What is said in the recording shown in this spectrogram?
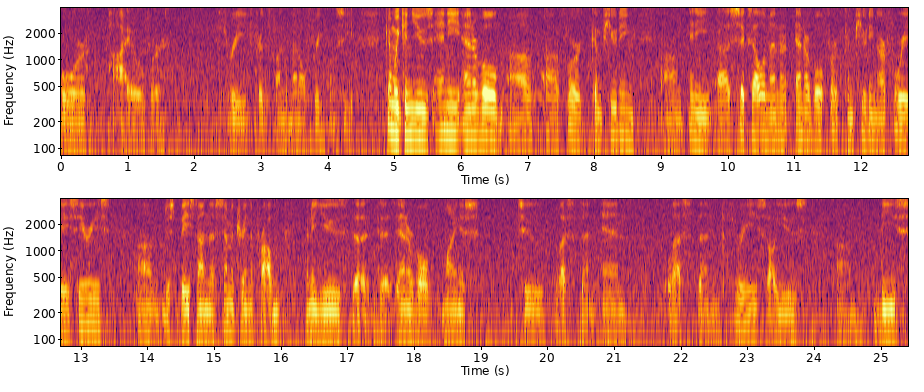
or pi over 3 for the fundamental frequency. Again, we can use any interval uh, uh, for computing, um, any uh, six element interval for computing our Fourier series, um, just based on the symmetry in the problem. I'm going to use the, the interval minus 2 less than n less than 3, so I'll use um, these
